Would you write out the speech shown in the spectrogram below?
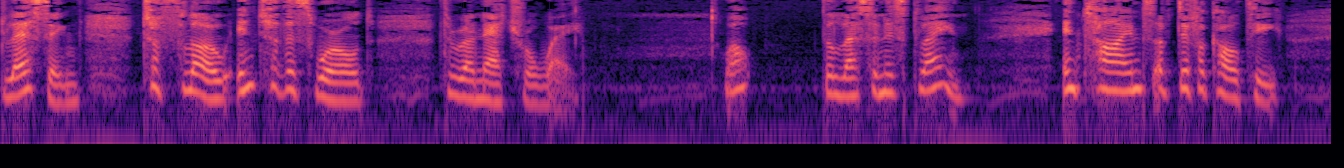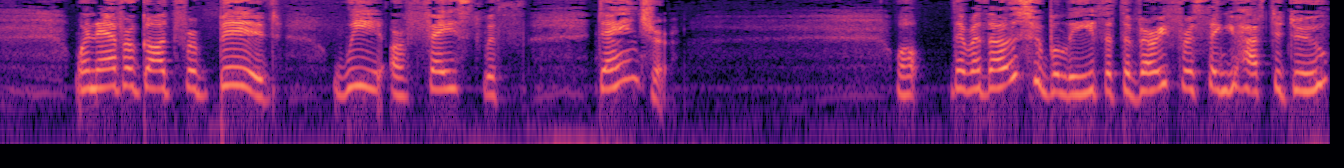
blessing to flow into this world through a natural way. Well, the lesson is plain. In times of difficulty, whenever God forbid we are faced with danger, well, there are those who believe that the very first thing you have to do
